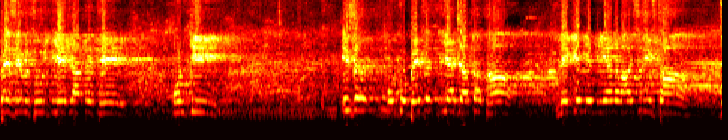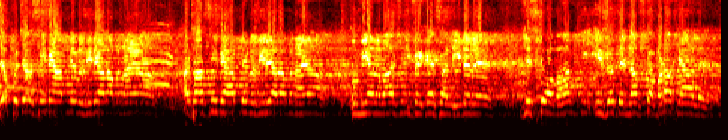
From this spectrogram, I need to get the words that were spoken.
पैसे वसूल किए जाते थे। उनकी इज़्ज़त उनको बेइज्जत किया जाता था, लेकिन ये मियाँ नवाज़ शरीफ था, जब पचासी में आपने वज़ीर आला बनाया अठासी में आपने वज़ीर अला बनाया तो मियाँ नवाज़ शरीफ एक ऐसा लीडर है, जिसको अवाम की इज़्ज़त नफ्स का बड़ा ख्याल है।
